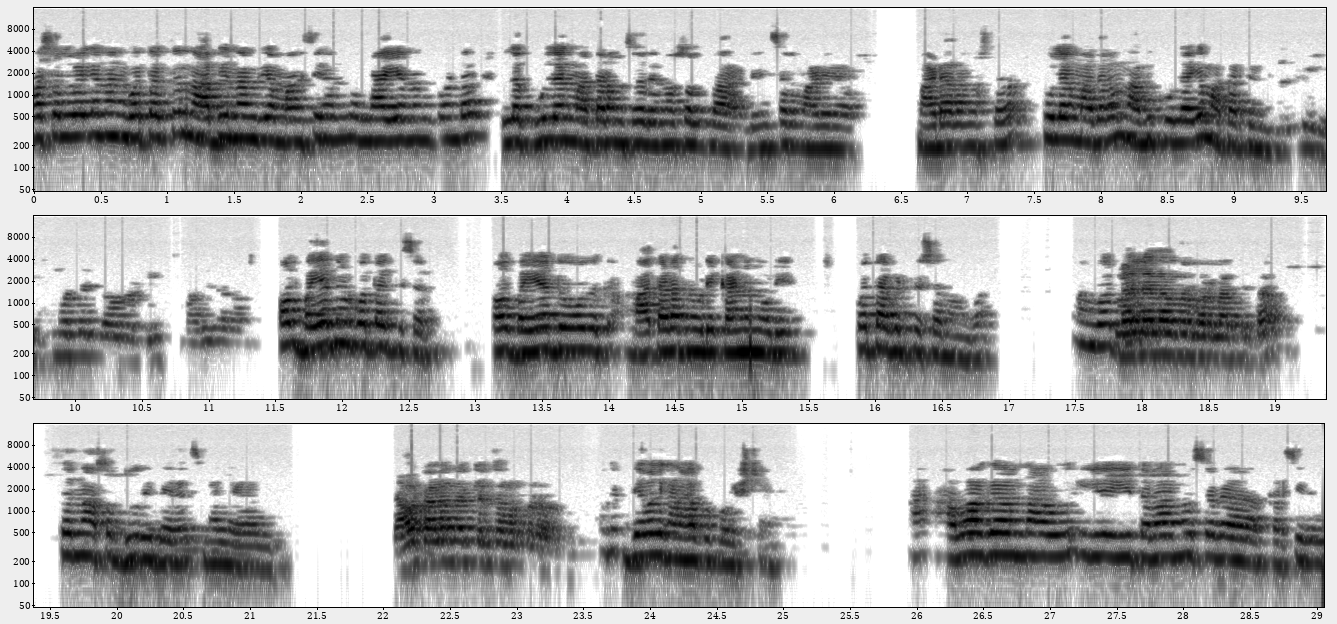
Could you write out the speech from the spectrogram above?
ಆ ಸಲುವಾಗಿ ನಂಗೆ ಗೊತ್ತಾಗ್ತದೆ ನಾ ಬಿ ನಂಗೆ ಮನಸ್ಸಿಗೆ ನಾ ಏನ್ ಅನ್ಕೊಂಡೆ ಇಲ್ಲ ಕೂಲಾಗಿ ಮಾತಾಡೋಣ ಸರ್ ಏನೋ ಸ್ವಲ್ಪ ಡ್ರಿಂಕ್ಸ್ ಮಾಡಿ. ಮಾಡ್ಯಾರ ಅನ್ನಿಸ್ತದ ಕೂಲಾಗಿ ಮಾತಾಡ ನಾ ಬಿ ಕೂಲಾಗೆ ಮಾತಾಡ್ತೀನಿ ಅವ್ರು ಬೈಯೋದು ನೋಡಿ ಗೊತ್ತಾಗ್ತಿ ಸರ್. ಅವ್ರು ಬೈಯೋದು ಮಾತಾಡೋದು ನೋಡಿ ಕಣ್ಣು ನೋಡಿ ಗೊತ್ತಾಗ್ಬಿಡ್ತೀವಿ ಸರ್ ನಮ್ಗೆ. ಸರ್ ನಾ ಸ್ವಲ್ಪ ದೂರ ಇದ್ದೇವೆ ಸ್ಮೆಲ್ ಯಾವ ಠಾಣದಾಗ ಕೆಲಸ ಮಾಡ್ತಾರ ದೇವಲ ಗಣಗಾಪುರ ಪೊಲೀಸ್ ಅವಾಗ ನಾವು ಈ ಈ ಥರನೂ ಸರ್ ಕರ್ಸಿದ್ರಿ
